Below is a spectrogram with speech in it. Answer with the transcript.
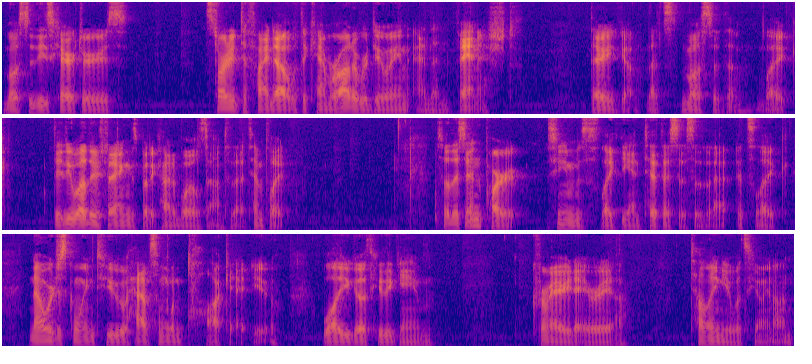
most of these characters started to find out what the Camerata were doing and then vanished. There you go. That's most of them. Like they do other things, but it kind of boils down to that template. So this end part seems like the antithesis of that. It's like now we're just going to have someone talk at you while you go through the game from area to area, telling you what's going on.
